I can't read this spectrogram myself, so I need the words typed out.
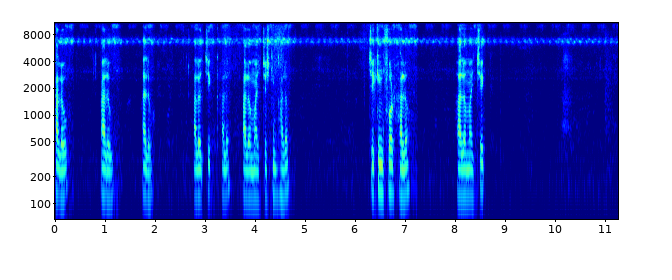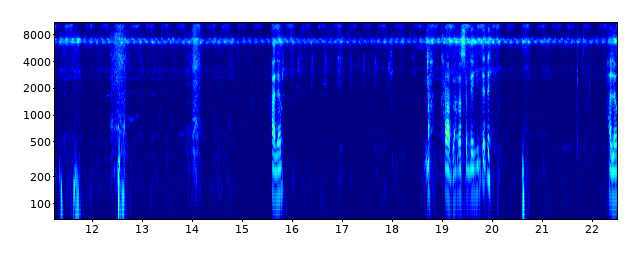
Hello hello hello hello check hello hello my testing hello checking for hello hello my check hello না খারাপ লাগাচ্ছে দেখি রে হ্যালো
